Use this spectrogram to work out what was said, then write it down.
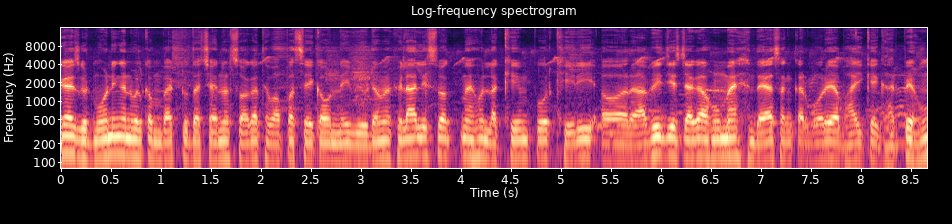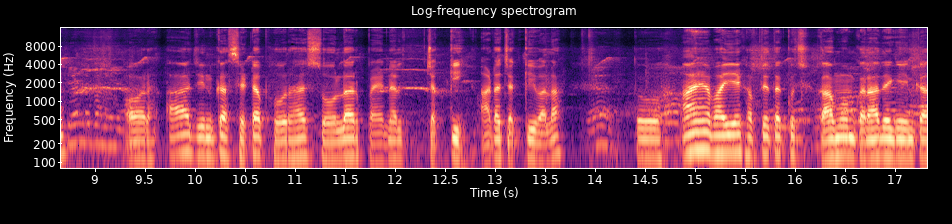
guys good morning and welcome back to the channel स्वागत है वापस से एक और नई वीडियो में। फ़िलहाल इस वक्त मैं हूँ लखीमपुर खीरी और अभी जिस जगह हूँ मैं दया शंकर बोरिया भाई के घर पे हूँ। और आज इनका सेटअप हो रहा है सोलर पैनल चक्की, आटा चक्की वाला। तो आए हैं भाई एक हफ़्ते तक कुछ काम वाम करा देंगे इनका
